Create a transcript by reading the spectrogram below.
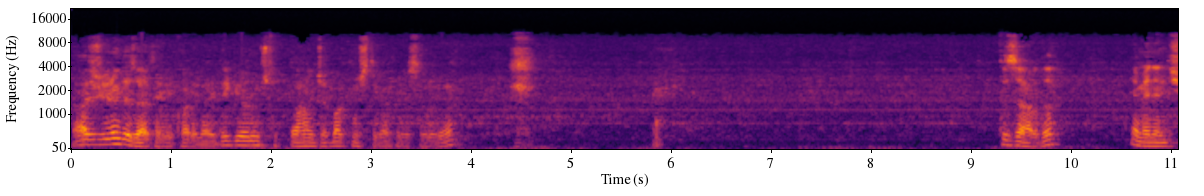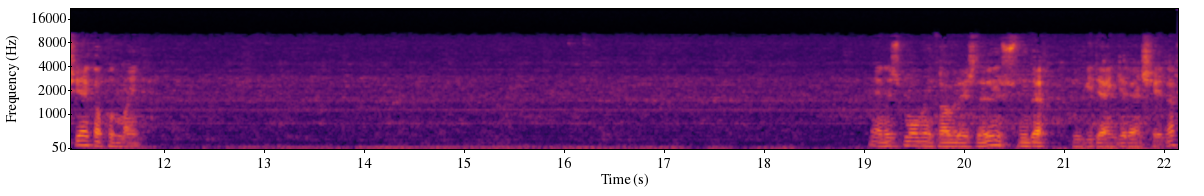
Taciz yönü de zaten yukarıdaydı. Görmüştük. Daha önce bakmıştık arkadaşlar oraya. Kızardı. Hemen endişeye kapılmayın. Henüz moving average'lerin üstünde bu giden gelen şeyler.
